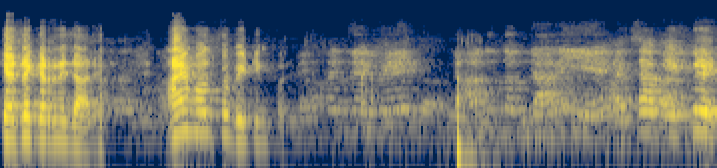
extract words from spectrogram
कैसे करने जा रहे हैं। I am also waiting for भाई एक मिनट।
